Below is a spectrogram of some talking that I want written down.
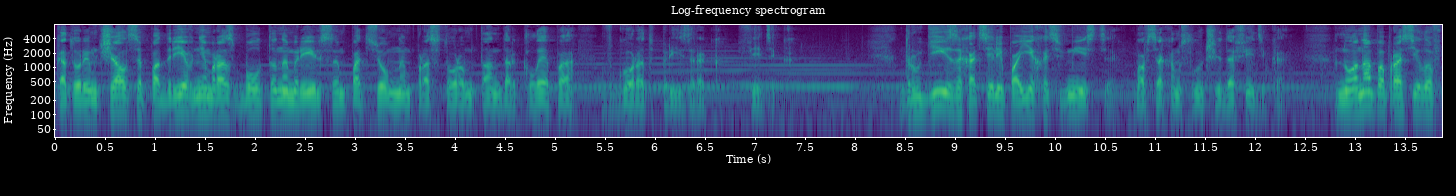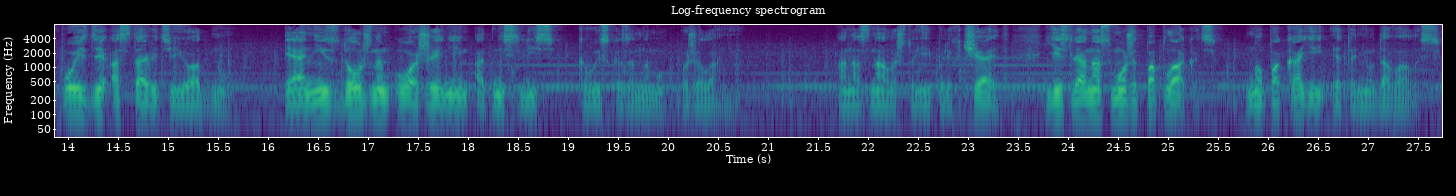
который мчался по древним разболтанным рельсам по темным просторам Тандерклэпа в город-призрак Федик. Другие захотели поехать вместе, во всяком случае до Федика – но она попросила в поезде оставить ее одну. И они с должным уважением отнеслись к высказанному пожеланию. Она знала, что ей полегчает, если она сможет поплакать, но пока ей это не удавалось.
